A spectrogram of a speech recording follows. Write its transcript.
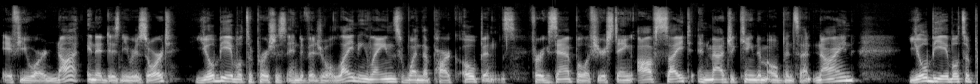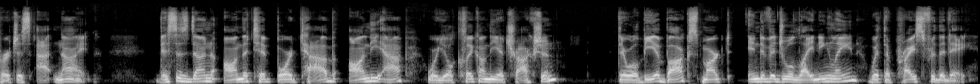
If you are not in a Disney resort, you'll be able to purchase individual lightning lanes when the park opens. For example, if you're staying off site and Magic Kingdom opens at 9, you'll be able to purchase at 9. This is done on the Tipboard tab on the app where you'll click on the attraction. There will be a box marked individual lightning lane with the price for the day.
